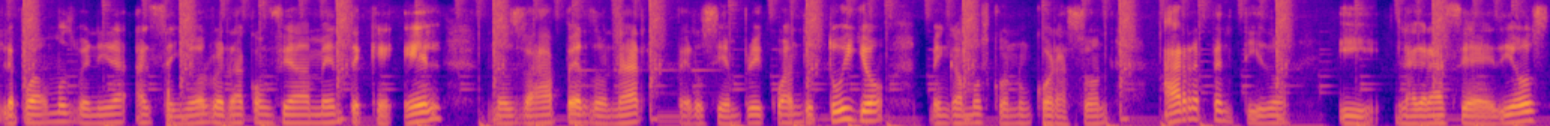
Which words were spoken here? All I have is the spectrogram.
le podamos venir al Señor, ¿verdad? Confiadamente que Él nos va a perdonar, pero siempre y cuando tú y yo vengamos con un corazón arrepentido y la gracia de Dios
